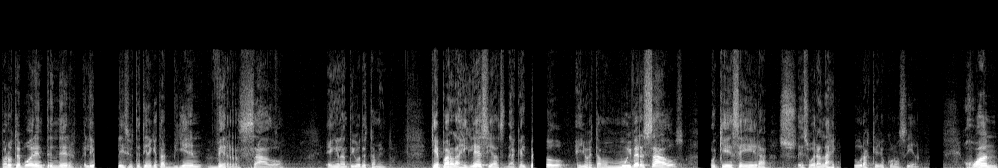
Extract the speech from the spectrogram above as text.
Para usted poder entender el libro de Apocalipsis, usted tiene que estar bien versado en el Antiguo Testamento. Que para las iglesias de aquel periodo, ellos estaban muy versados porque ese era, eso eran las escrituras que ellos conocían. Juan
